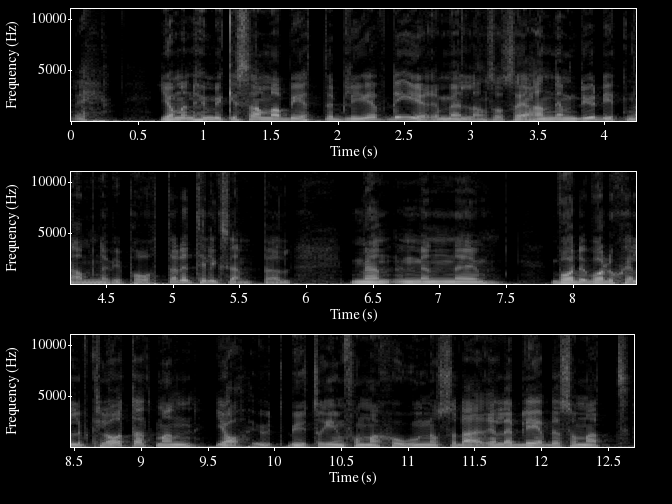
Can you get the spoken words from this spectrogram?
eh, Ja men hur mycket samarbete blev det er emellan så att säga? Han nämnde ju ditt namn när vi pratade till exempel. Men, men eh, var, det, var det självklart att man ja, utbyter information och sådär? Eller blev det som att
